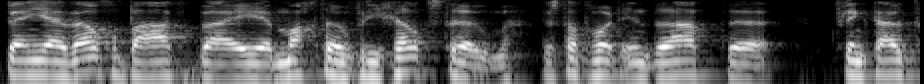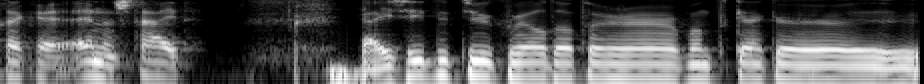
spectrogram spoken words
ben jij wel gebaat bij macht over die geldstromen. Dus dat wordt inderdaad flink uittrekken en een strijd. Ja, je ziet natuurlijk wel dat er, want kijk, je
